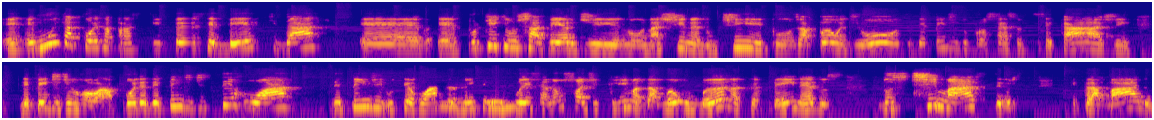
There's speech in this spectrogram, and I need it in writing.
é, é muita coisa para se perceber que dá. É, é, por que, que um chá verde no, na China é de um tipo, no Japão é de outro, depende do processo de secagem, depende de enrolar a folha, depende de terroir, depende, o terroir também tem influência não só de clima, da mão humana também, né, dos, dos tea masters que trabalham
